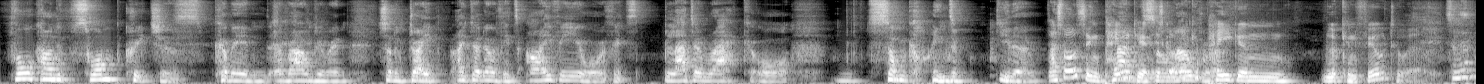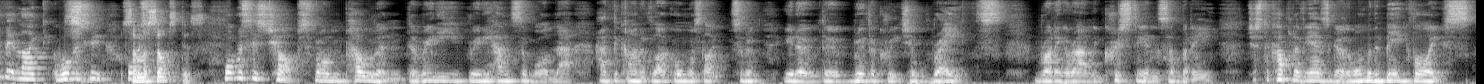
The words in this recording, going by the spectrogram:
four kind of swamp creatures come in around her and sort of drape. I don't know if it's ivy or if it's bladderwrack or some kind of, you know. that's what I was saying. Pagan. It's got like a it. pagan look and feel to it. It's a little bit like what was it? What Summer was- solstice. What was his chops from Poland? The really, really handsome one that had the kind of like almost like sort of you know the river creature wraiths running around in Christian somebody just a couple of years ago. The one with the big voice.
